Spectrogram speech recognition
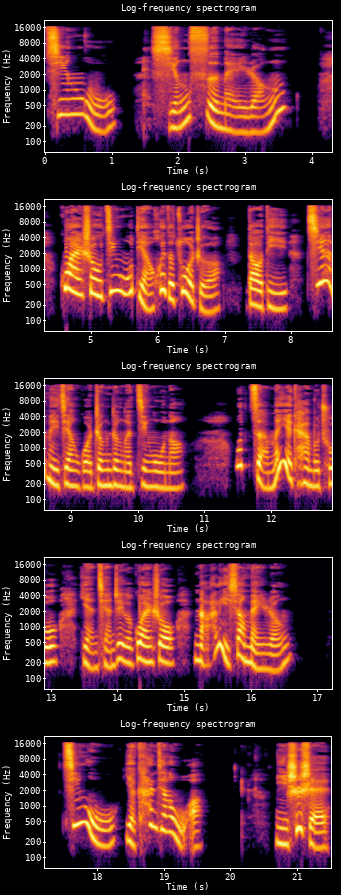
精武，形似美人。怪兽精武点会的作者到底见没见过真正的精武呢？我怎么也看不出眼前这个怪兽哪里像美人。金武也看见了我。你是谁？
